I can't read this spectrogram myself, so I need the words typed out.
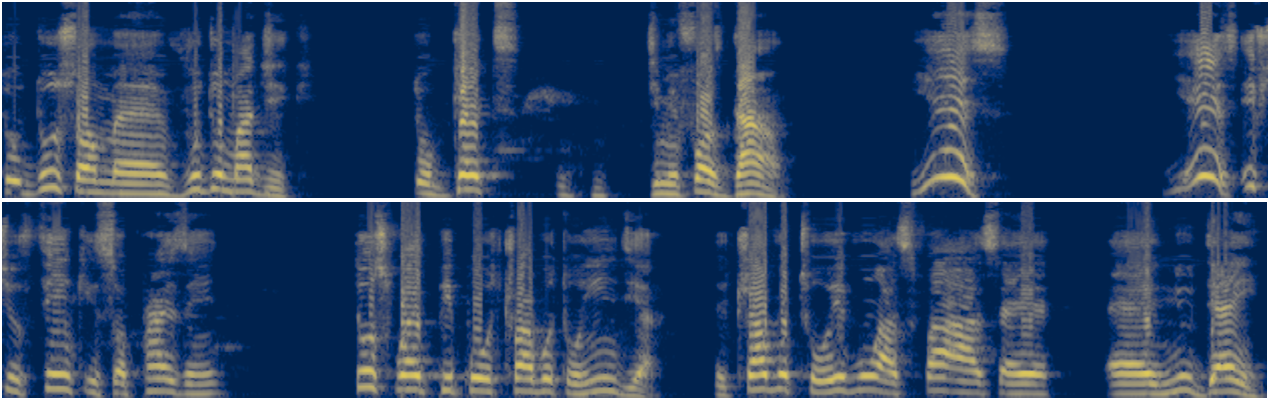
to do some uh, voodoo magic to get Jimmy Fox down. Yes. Yes. If you think it's surprising, those white people travel to India. They travel to even as far as uh, uh, New Delhi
